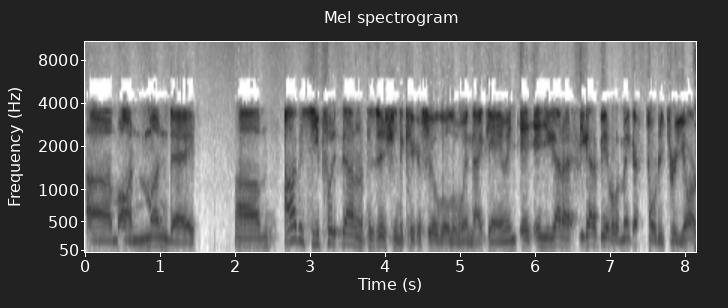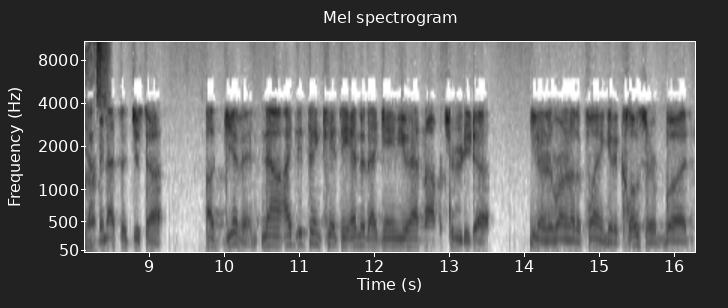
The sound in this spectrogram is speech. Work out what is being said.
um, on Monday. Um, obviously, you put it down in a position to kick a field goal to win that game, and, and you gotta you gotta be able to make a 43 yarder. Yes. I mean, that's a, just a a given. Now, I did think at the end of that game you had an opportunity to, you know, to run another play and get it closer, but.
